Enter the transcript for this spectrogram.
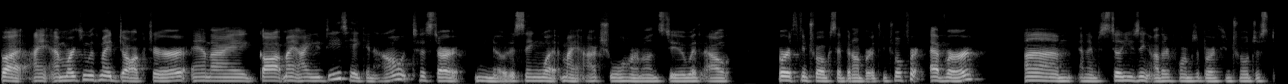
but I am working with my doctor and I got my IUD taken out to start noticing what my actual hormones do without birth control because I've been on birth control forever. Um, and I'm still using other forms of birth control, just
